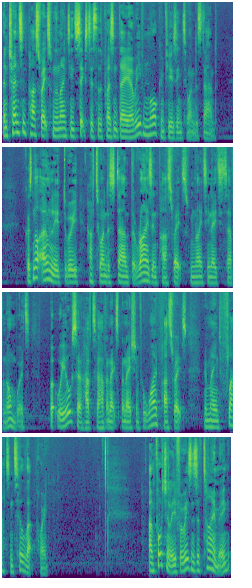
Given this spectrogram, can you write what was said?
then trends in pass rates from the 1960s to the present day are even more confusing to understand. Because not only do we have to understand the rise in pass rates from 1987 onwards, but we also have to have an explanation for why pass rates remained flat until that point. Unfortunately, for reasons of timing,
